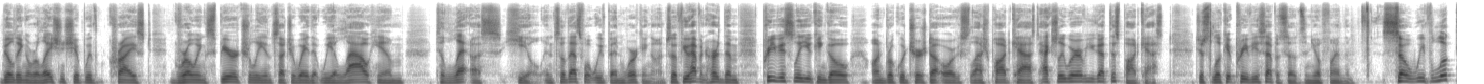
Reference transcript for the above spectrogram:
building a relationship with Christ, growing spiritually in such a way that we allow Him to let us heal. And so that's what we've been working on. So if you haven't heard them previously, you can go on brookwoodchurch.org slash podcast. Actually, wherever you got this podcast, just look at previous episodes and you'll find them. So we've looked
